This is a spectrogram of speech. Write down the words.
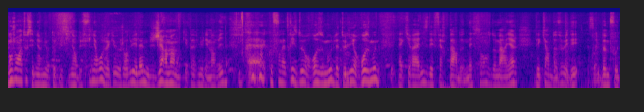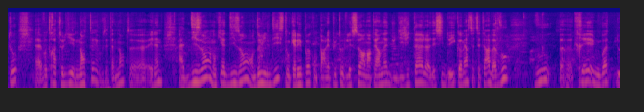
Bonjour à tous et bienvenue au Talk Décideur du Figaro. J'accueille aujourd'hui Hélène Germain, donc qui n'est pas venue les mains vides, euh, cofondatrice de Rosemood, l'atelier Rosemood, euh, qui réalise des faire-part de naissance, de mariage, des cartes de vœux et des albums photos. Euh, votre atelier nantais, vous êtes à Nantes, Hélène, a 10 ans, donc il y a 10 ans, en 2010, donc à l'époque on parlait plutôt de l'essor d'Internet, du digital, des sites de e-commerce, etc. Bah vous, vous euh, créez une boîte de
